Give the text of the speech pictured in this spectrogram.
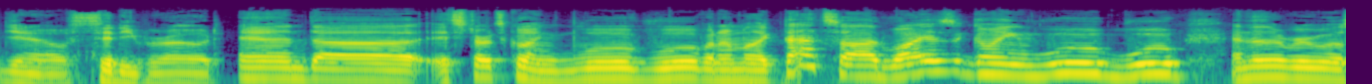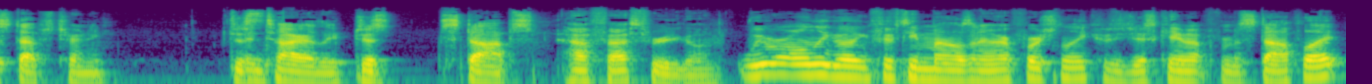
you know city road, and uh, it starts going whoop whoop, and I'm like, that's odd. Why is it going whoop whoop? And then the rear wheel stops turning Just- entirely, just stops. How fast were you going? We were only going 15 miles an hour, fortunately, because we just came up from a stoplight.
